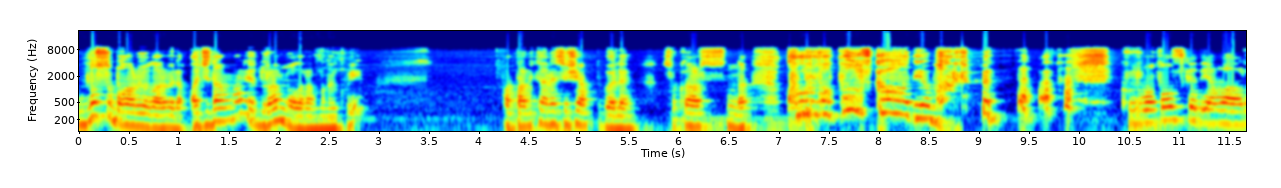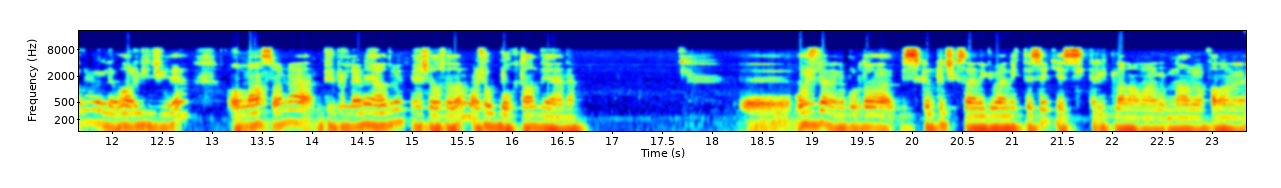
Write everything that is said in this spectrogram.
Nasıl bağırıyorlar böyle. Acıdan var ya duramıyorlar amına koyayım. Hatta bir tanesi şey yaptı böyle sokak arasında. Kurva Polska diye bağırdı. Kurva Polska diye bağırdı böyle var gücüyle. Ondan sonra birbirlerine yardım etmeye çalışıyorlar ama çok boktandı yani. Ee, o yüzden hani burada bir sıkıntı çıksa hani güvenlik dese ki siktir git lan amına koyayım ne yapıyorsun? falan hani.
